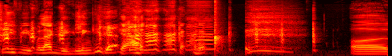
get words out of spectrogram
see people are giggling क्या? और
